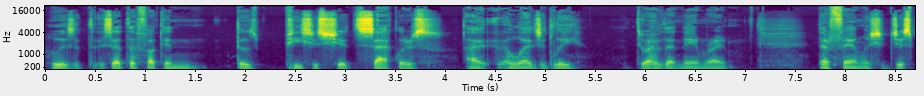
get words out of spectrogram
Who is it? Is that the fucking those pieces of shit Sacklers? I allegedly. Do I have that name right? That family should just.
